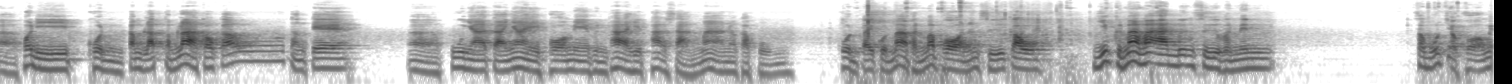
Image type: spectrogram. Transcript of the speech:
อ่าพอดีคนตำรับตำราเก่าๆตั้งแต่อ่าปู่ย่าตายายพ่อแม่เพิ่นผ้าเฮ็ดผ้าสางมาเนาะครับผม คนไปคนมาเพิ่นมาพอหนังสือเก่ายิบขึ้นมามาอ่านเบิ่งซื้อเพิ่นเป็นสมุดเจ้าของไหม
